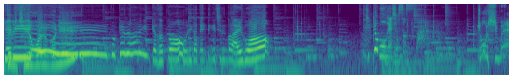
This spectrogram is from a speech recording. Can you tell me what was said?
땡땡이 치려고 하는 거니? 도깨비 선생님께서 또 우리가 땡땡이 치는 걸 알고 지켜보고 계셨었어 조심해.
